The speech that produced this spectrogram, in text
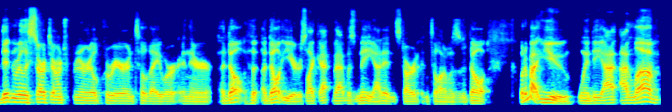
didn't really start their entrepreneurial career until they were in their adult adult years. Like that, that was me. I didn't start until I was an adult. What about you, Wendy? I, I love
